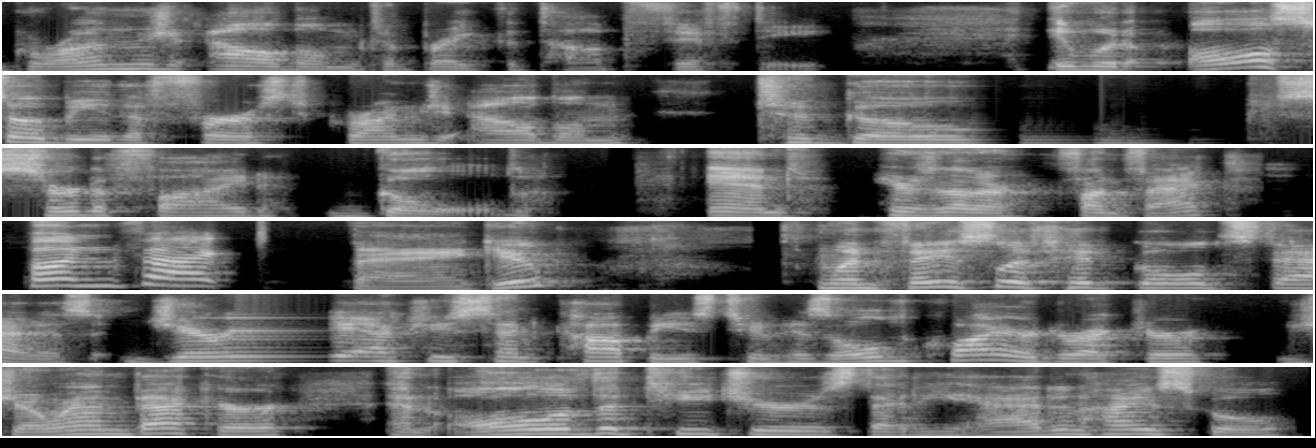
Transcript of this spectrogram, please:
grunge album to break the top 50. It would also be the first grunge album to go certified gold. And here's another fun fact. Fun fact. Thank you. When Facelift hit gold status, Jerry actually sent copies to his old choir director, Joanne Becker, and all of the teachers that he had in high school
